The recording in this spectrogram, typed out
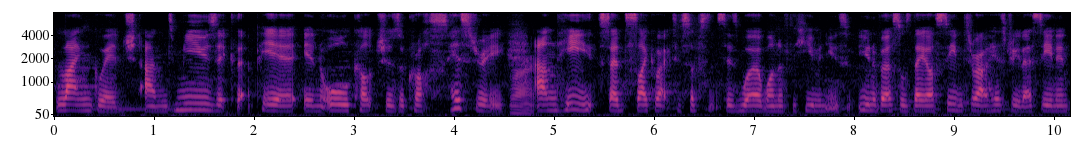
language and music that appear in all cultures across history. Right. And he said psychoactive substances were one of the human universals. They are seen throughout history. They're seen in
